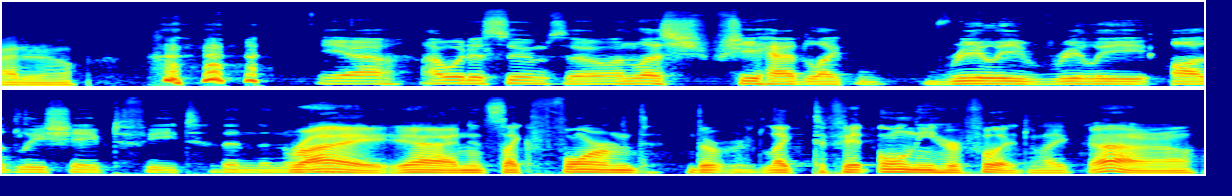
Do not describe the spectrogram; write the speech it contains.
I don't know. yeah i would assume so unless she had like really really oddly shaped feet than the normal Right. Yeah, and it's like formed the like to fit only her foot. Like, I don't know.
